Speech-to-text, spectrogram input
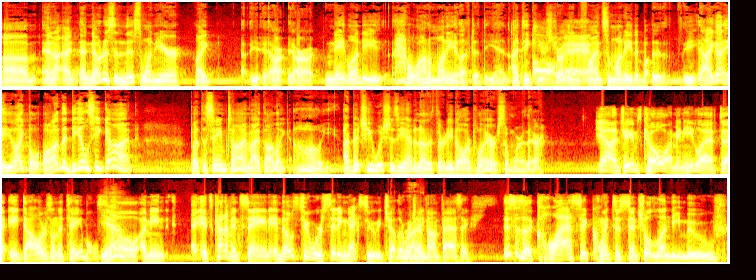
Um, and I, I noticed in this one here, like our, our, Nate Lundy had a lot of money left at the end. I think he was oh, struggling man. to find some money to. He, I got he liked a lot of the deals he got, but at the same time, I thought like, oh, I bet you he wishes he had another thirty dollar player somewhere there. Yeah, James Koh. I mean, he left uh, eight dollars on the table. Yeah. I mean, it's kind of insane. And those two were sitting next to each other, which right. I found fascinating. This is a classic quintessential Lundy move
